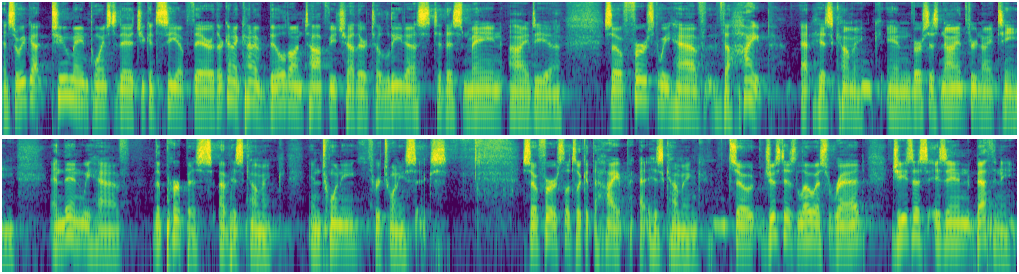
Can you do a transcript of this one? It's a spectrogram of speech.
And so we've got two main points today that you can see up there. They're going to kind of build on top of each other to lead us to this main idea. So, first we have the hype at his coming in verses 9 through 19. And then we have the purpose of his coming in 20 through 26. So, first, let's look at the hype at his coming. So, just as Lois read, Jesus is in Bethany,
